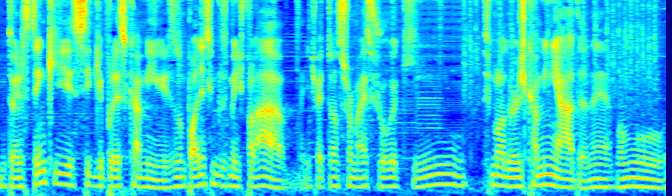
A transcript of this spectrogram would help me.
Então eles têm que seguir por esse caminho. Eles não podem simplesmente falar, ah, a gente vai transformar esse jogo aqui em simulador de caminhada, né? Vamos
